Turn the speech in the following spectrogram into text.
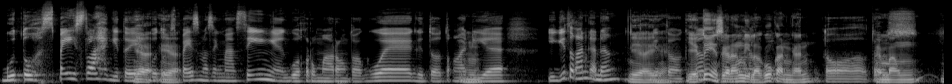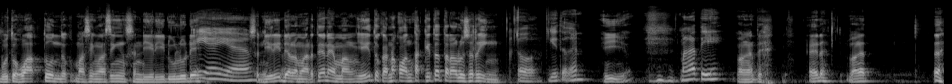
butuh space lah gitu ya, Iya, butuh iya. space masing-masing ya gue ke rumah orang tua gue gitu atau nggak dia ya gitu kan kadang. Iya, iya. gitu. Ya Kita itu yang sekarang dilakukan kan. Betul, terus- Emang butuh waktu untuk masing-masing sendiri dulu deh. Iya, iya, Sendiri dalam artian emang ya itu karena kontak kita terlalu sering. tuh gitu kan. Iya. Banget ya. banget ya. Ayo dah, banget. Eh.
